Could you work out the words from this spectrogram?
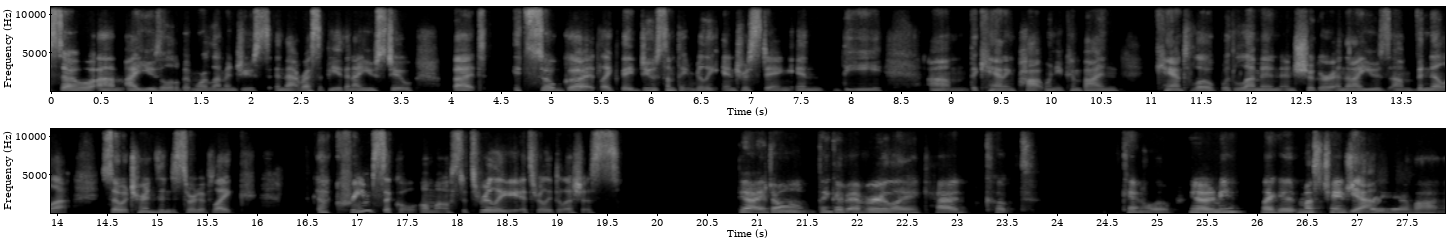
so um, I use a little bit more lemon juice in that recipe than I used to, but it's so good. Like they do something really interesting in the um, the canning pot when you combine cantaloupe with lemon and sugar, and then I use um, vanilla, so it turns into sort of like a creamsicle almost. It's really it's really delicious. Yeah, I don't think I've ever like had cooked cantaloupe. You know what I mean? Like it must change yeah. the flavor a lot.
